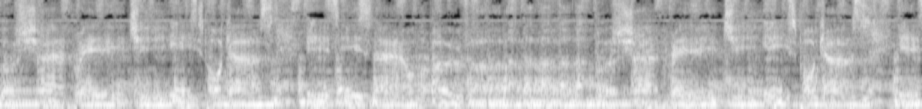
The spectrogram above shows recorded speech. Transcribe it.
Bush and Richie's podcast. It is now over. Bush and Richie's podcast. It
